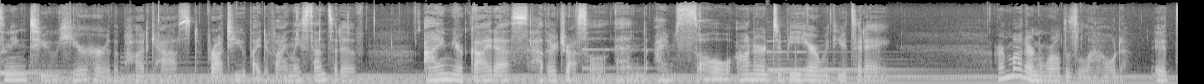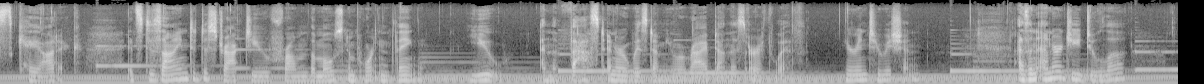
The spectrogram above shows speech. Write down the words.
listening to Hear Her, the podcast brought to you by Divinely Sensitive. I'm your guidess, Heather Dressel, and I'm so honored to be here with you today. Our modern world is loud, it's chaotic, it's designed to distract you from the most important thing you and the vast inner wisdom you arrived on this earth with your intuition. As an energy doula,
